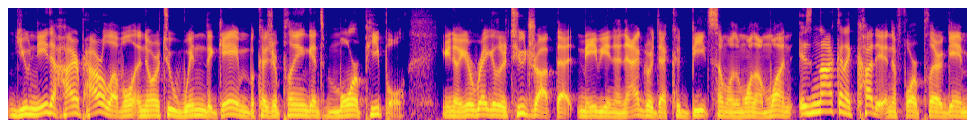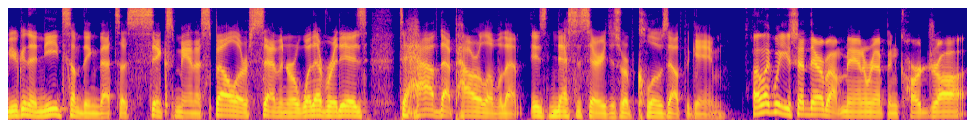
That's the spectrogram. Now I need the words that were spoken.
you need a higher power level in order to win the game because you're playing against more people. You know, your regular two drop that maybe in an aggro deck could beat someone one on one is not going to cut it in a four player game. You're going to need something that's a six mana spell or seven or whatever it is to have that power level that is necessary to sort of close out the game. I like what you said there about mana ramp and card draw.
